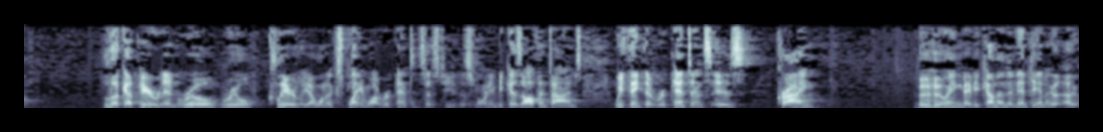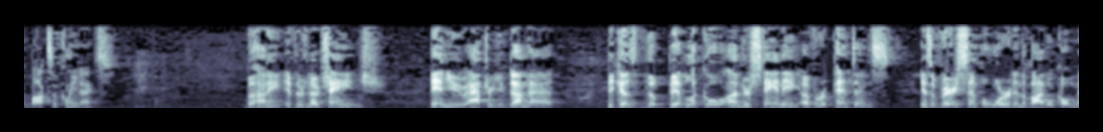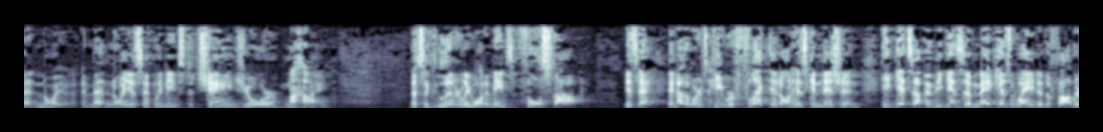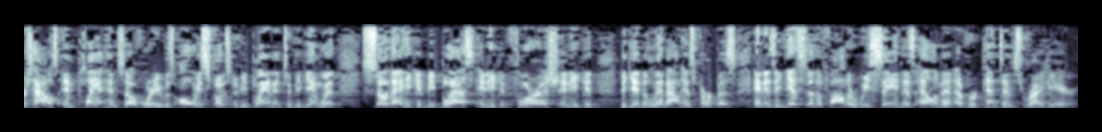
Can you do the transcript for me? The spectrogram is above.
look up here and real, real clearly, I want to explain what repentance is to you this morning because oftentimes we think that repentance is crying, boo-hooing, maybe coming and emptying a, a box of Kleenex. But honey, if there's no change in you after you've done that, because the biblical understanding of repentance is a very simple word in the Bible called metanoia. And metanoia simply means to change your mind. That's literally what it means. Full stop. It's that, in other words, he reflected on his condition. He gets up and begins to make his way to the Father's house and plant himself where he was always supposed to be planted to begin with so that he could be blessed and he could flourish and he could begin to live out his purpose. And as he gets to the Father, we see this element of repentance right here.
